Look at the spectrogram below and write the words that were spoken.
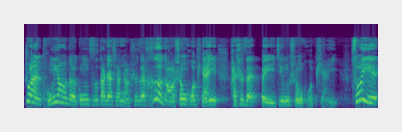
赚同样的工资，大家想想是在鹤岗生活便宜，还是在北京生活便宜？所以。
